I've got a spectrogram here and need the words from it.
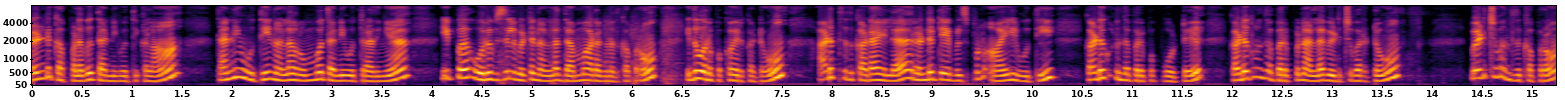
ரெண்டு கப் அளவு தண்ணி ஊற்றிக்கலாம் தண்ணி ஊற்றி நல்லா ரொம்ப தண்ணி ஊற்றுறாதீங்க இப்போ ஒரு விசில் விட்டு நல்லா தம் அடங்கினதுக்கப்புறம் இது ஒரு பக்கம் இருக்கட்டும். அடுத்தது கடாயில் ரெண்டு டேபிள் ஸ்பூன் ஆயில் ஊற்றி கடுகுழுந்த பருப்பு போட்டு கடுகுழுந்த பருப்பு நல்லா வெடிச்சு வரட்டும். வெடிச்சு வந்ததுக்கப்புறம்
